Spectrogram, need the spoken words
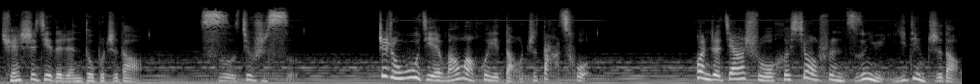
全世界的人都不知道，死就是死。这种误解往往会导致大错。患者家属和孝顺子女一定知道。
